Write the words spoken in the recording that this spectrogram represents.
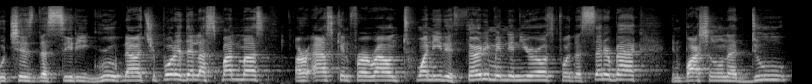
which is the City Group. Now, it's reported that Las Palmas are asking for around 20 to 30 million euros for the center back, and Barcelona do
